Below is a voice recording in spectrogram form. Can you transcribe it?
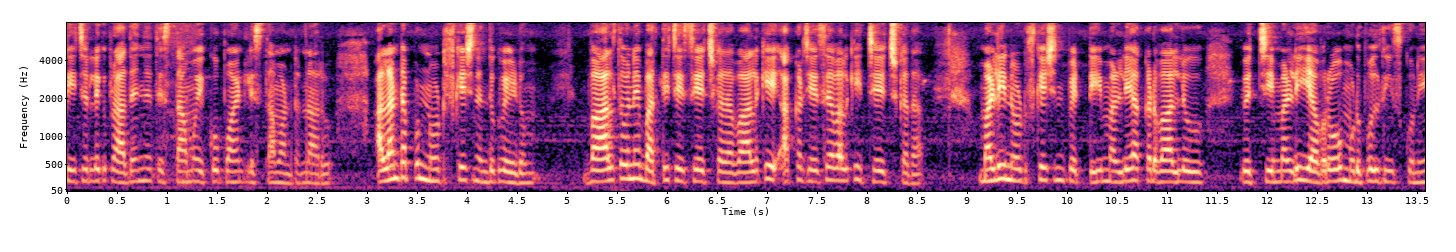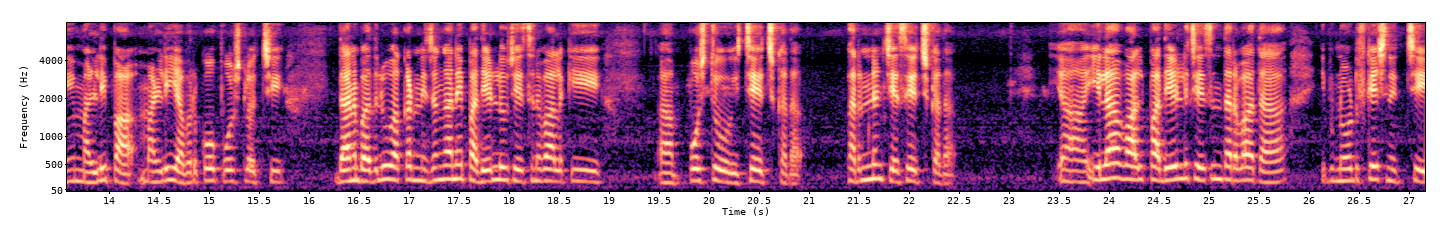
టీచర్లకి ప్రాధాన్యత ఇస్తాము ఎక్కువ పాయింట్లు ఇస్తామంటున్నారు అలాంటప్పుడు నోటిఫికేషన్ ఎందుకు వేయడం? వాళ్ళతోనే భర్తీ చేసేయచ్చు కదా వాళ్ళకి అక్కడ చేసే వాళ్ళకి ఇచ్చేయచ్చు కదా. మళ్ళీ నోటిఫికేషన్ పెట్టి మళ్ళీ అక్కడ వాళ్ళు వచ్చి మళ్ళీ ఎవరో ముడుపులు తీసుకుని మళ్ళీ పా మళ్ళీ ఎవరికో పోస్టులు వచ్చి దాని బదులు అక్కడ నిజంగానే పదేళ్ళు చేసిన వాళ్ళకి పోస్టు ఇచ్చేయచ్చు కదా పర్మనెంట్ చేసేయచ్చు కదా. ఇలా వాళ్ళు పదేళ్ళు చేసిన తర్వాత ఇప్పుడు నోటిఫికేషన్ ఇచ్చి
